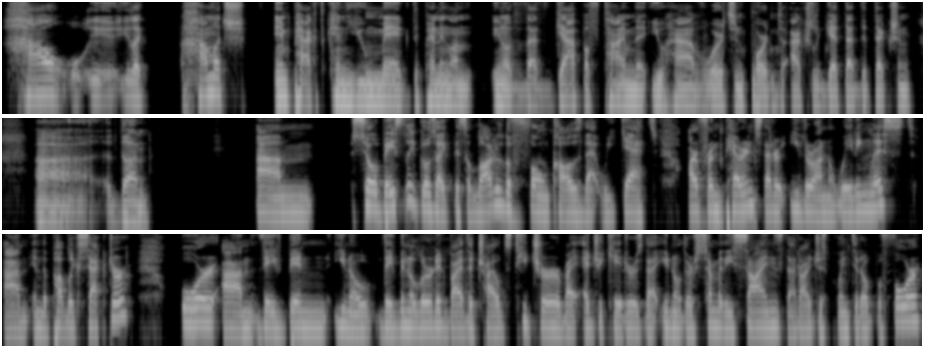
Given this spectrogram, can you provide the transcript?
How like how much impact can you make depending on you know that gap of time that you have where it's important to actually get that detection uh done Um, so basically, it goes like this: a lot of the phone calls that we get are from parents that are either on a waiting list um, in the public sector, or um, they've been, you know, they've been alerted by the child's teacher, by educators that you know there's some of these signs that I just pointed out before,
